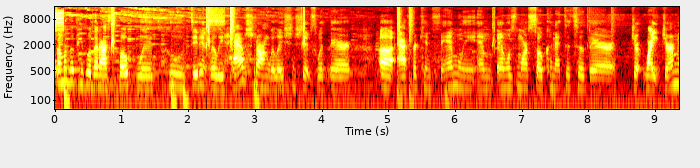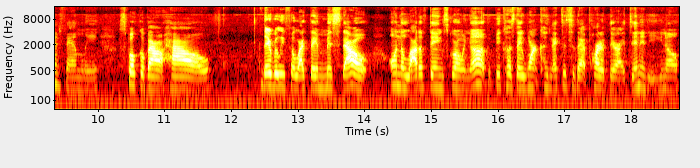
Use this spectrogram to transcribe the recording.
Some of the people that I spoke with who didn't really have strong relationships with their uh, African family and, and was more so connected to their white German family spoke about how they really feel like they missed out on a lot of things growing up because they weren't connected to that part of their identity, you know,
